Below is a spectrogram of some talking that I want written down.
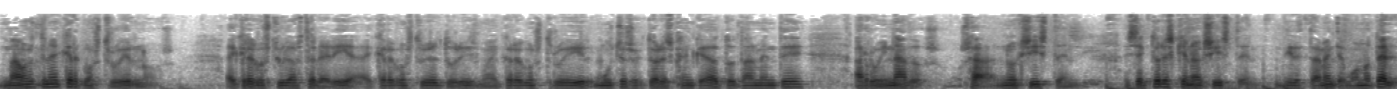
Vamos a tener que reconstruirnos hay que reconstruir la hostelería, hay que reconstruir el turismo, hay que reconstruir muchos sectores que han quedado totalmente arruinados. O sea, no existen. Hay sectores que no existen directamente, como un hotel.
